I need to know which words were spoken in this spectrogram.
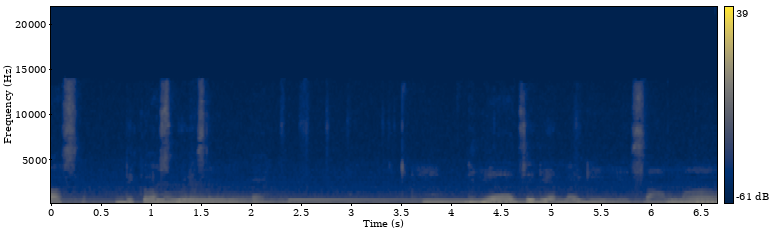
Pas di kelas 2 SMP dia jadian lagi sama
